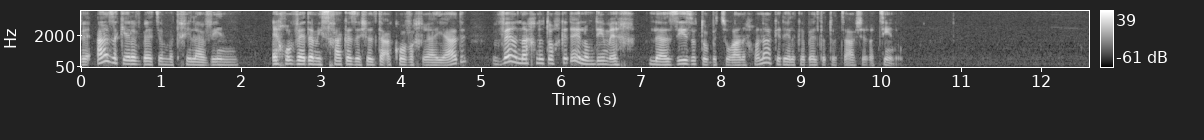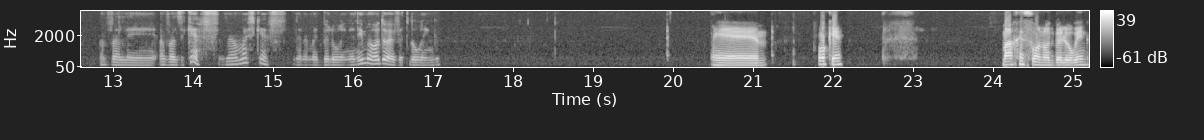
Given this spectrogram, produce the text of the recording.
ואז הכלב בעצם מתחיל להבין איך עובד המשחק הזה של תעקוב אחרי היד, ואנחנו תוך כדי לומדים איך להזיז אותו בצורה נכונה כדי לקבל את התוצאה שרצינו. אבל, אה, אבל זה כיף, זה ממש כיף ללמד בלורינג. אני מאוד אוהבת לורינג. אמ, אוקיי. מה החסרונות בלורינג?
